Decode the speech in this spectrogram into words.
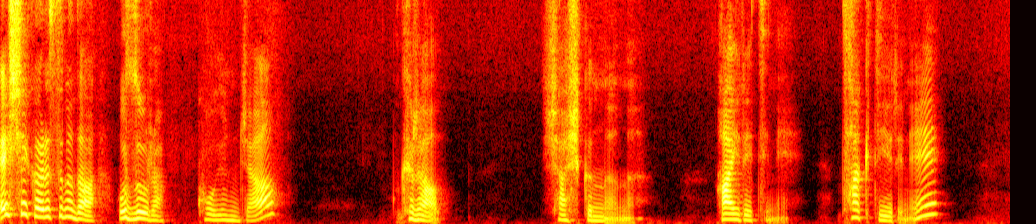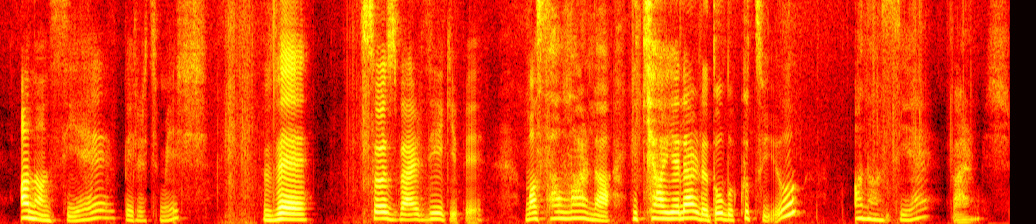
Eşek arısını da huzura koyunca kral şaşkınlığını, hayretini, takdirini Anansi'ye belirtmiş ve söz verdiği gibi masallarla, hikayelerle dolu kutuyu Anansi'ye vermiş.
